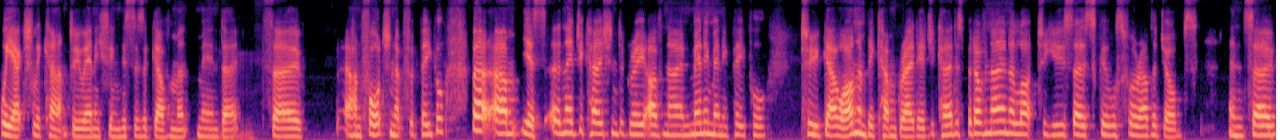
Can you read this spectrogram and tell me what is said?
We actually can't do anything. This is a government mandate. Mm. So unfortunate for people. But um, yes, an education degree, I've known many, many people to go on and become great educators, but I've known a lot to use those skills for other jobs. And so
